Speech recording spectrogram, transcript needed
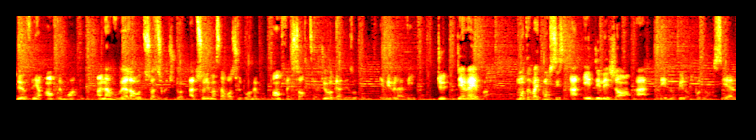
Devenir enfin moi, en avant vers la route, soit ce que tu dois absolument savoir sur toi-même pour enfin sortir du regard des autres et vivre la vie de tes rêves. Mon travail consiste à aider les gens à développer leur potentiel,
